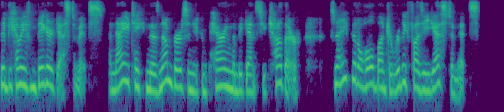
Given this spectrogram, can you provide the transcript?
they become even bigger guesstimates. And now you're taking those numbers and you're comparing them against each other. So now you've got a whole bunch of really fuzzy guesstimates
